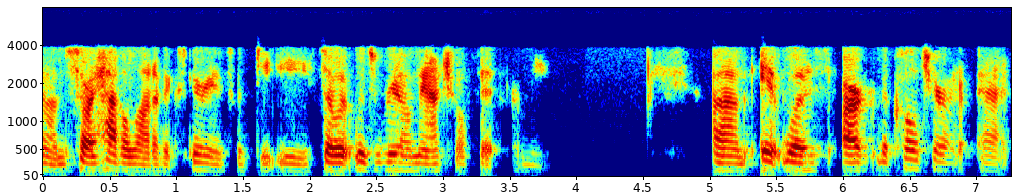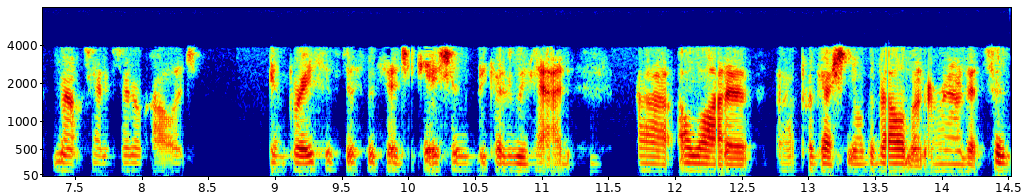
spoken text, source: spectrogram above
um, so I have a lot of experience with DE. So it was a real natural fit for me. Um, it was our the culture at, Mount San Jacinto College embraces distance education because we've had uh, a lot of uh, professional development around it since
